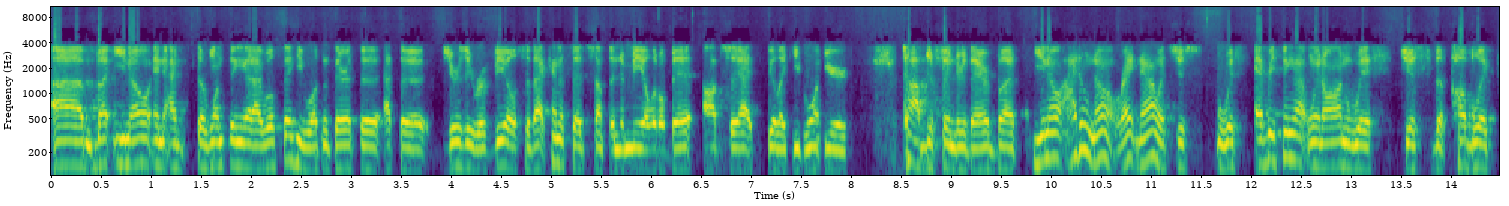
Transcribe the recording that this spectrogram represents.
Um, but you know, and I, the one thing that I will say, he wasn't there at the at the jersey reveal, so that kind of said something to me a little bit. Obviously, I feel like you'd want your top defender there, but you know, I don't know. Right now, it's just with everything that went on with just the public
